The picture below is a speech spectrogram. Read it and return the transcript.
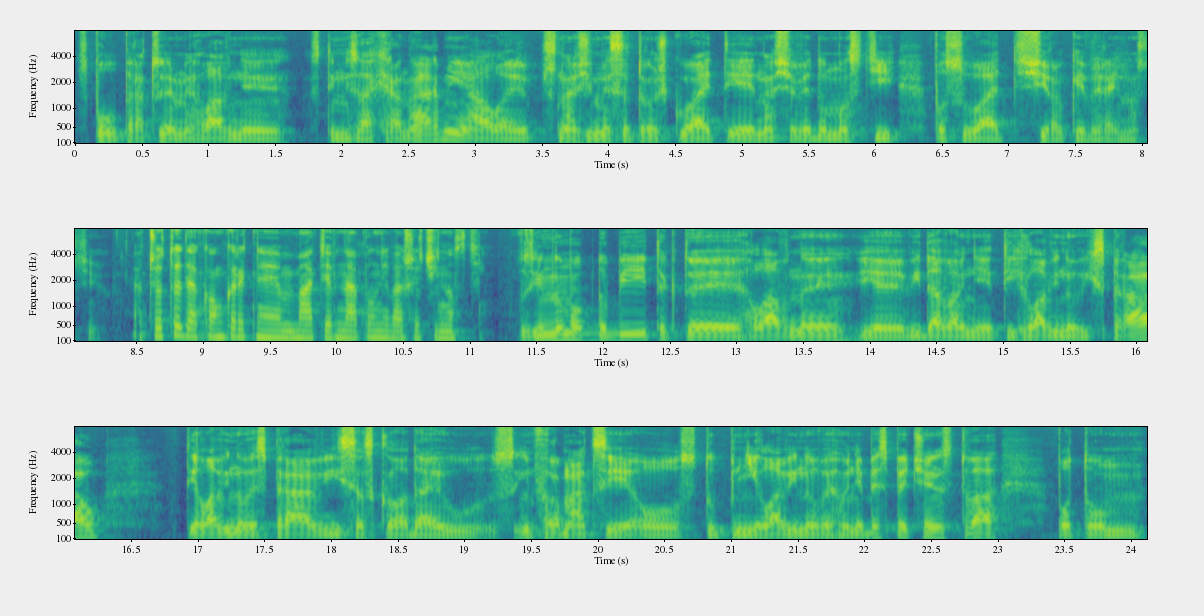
spolupracujeme hlavne s tými záchranármi, ale snažíme sa trošku aj tie naše vedomosti posúvať širokej verejnosti. A čo teda konkrétne máte v náplni vašej činnosti? V zimnom období, tak to je hlavné, je vydávanie tých lavinových správ. Tie lavinové správy sa skladajú z informácie o stupni lavinového nebezpečenstva, potom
